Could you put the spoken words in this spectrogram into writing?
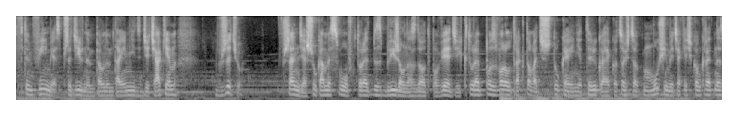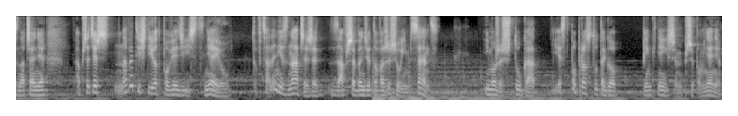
w tym filmie z przedziwnym, pełnym tajemnic dzieciakiem, w życiu. Wszędzie szukamy słów, które zbliżą nas do odpowiedzi, które pozwolą traktować sztukę i nie tylko jako coś, co musi mieć jakieś konkretne znaczenie, a przecież nawet jeśli odpowiedzi istnieją, to wcale nie znaczy, że zawsze będzie towarzyszył im sens. I może sztuka jest po prostu tego piękniejszym przypomnieniem.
